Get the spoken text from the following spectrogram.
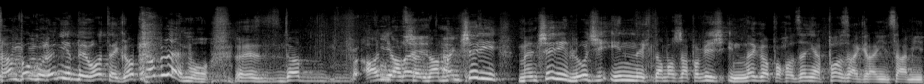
Tam w ogóle nie było tego problemu. No, oni W ogóle owszem, no, tak. męczyli, męczyli ludzi innych, no można powiedzieć, innego pochodzenia poza granicami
